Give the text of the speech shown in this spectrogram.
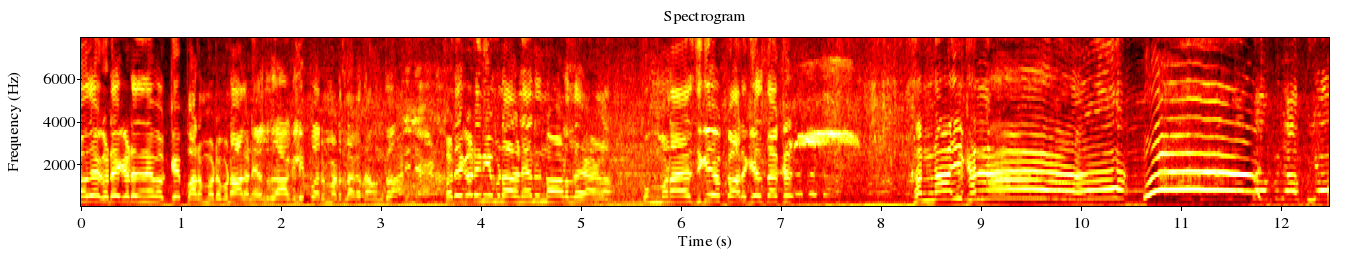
ਉਹਦੇ ਖੜੇ ਖੜੇ ਨੇ ਅੱਗੇ ਪਰਮਿਟ ਬਣਾ ਆ, ਲਦਾਖ ਲਈ ਪਰਮਿਟ ਲੱਗਦਾ ਹੁੰਦਾ। ਖੜੇ ਖੜੇ ਨਹੀਂ ਬਣਾ ਦੇਣੇ ਇਹਨੂੰ ਨਾਲ ਲੈ ਆਣਾ। ਘੁੰਮਣ ਆਏ ਸੀਗੇ ਉਹ ਕਾਰਗਿਲ ਤੱਕ। ਖੰਨਾ ਜੀ ਖੰਨਾ! ਪੰਜਾਬੀਆ!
